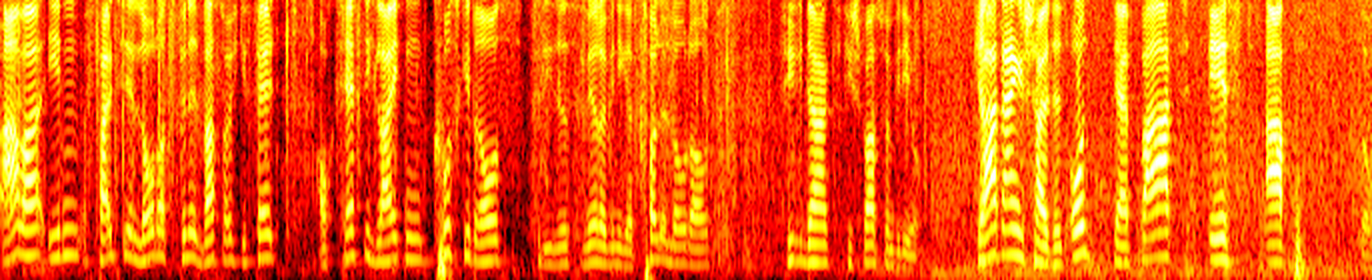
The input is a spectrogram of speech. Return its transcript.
aber eben, falls ihr ein Loadout findet, was euch gefällt, auch kräftig liken. Kuss geht raus für dieses mehr oder weniger tolle Loadout. Vielen Dank, viel Spaß beim Video. Gerade eingeschaltet und der Bart ist ab. So.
